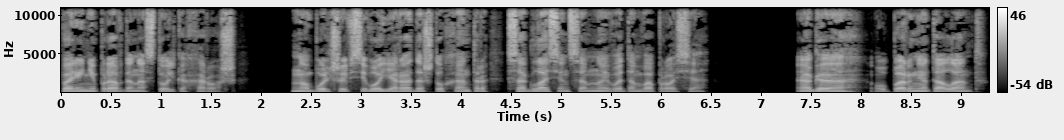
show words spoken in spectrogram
Парень и правда настолько хорош. Но больше всего я рада, что Хантер согласен со мной в этом вопросе. «Ага, у парня талант»,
